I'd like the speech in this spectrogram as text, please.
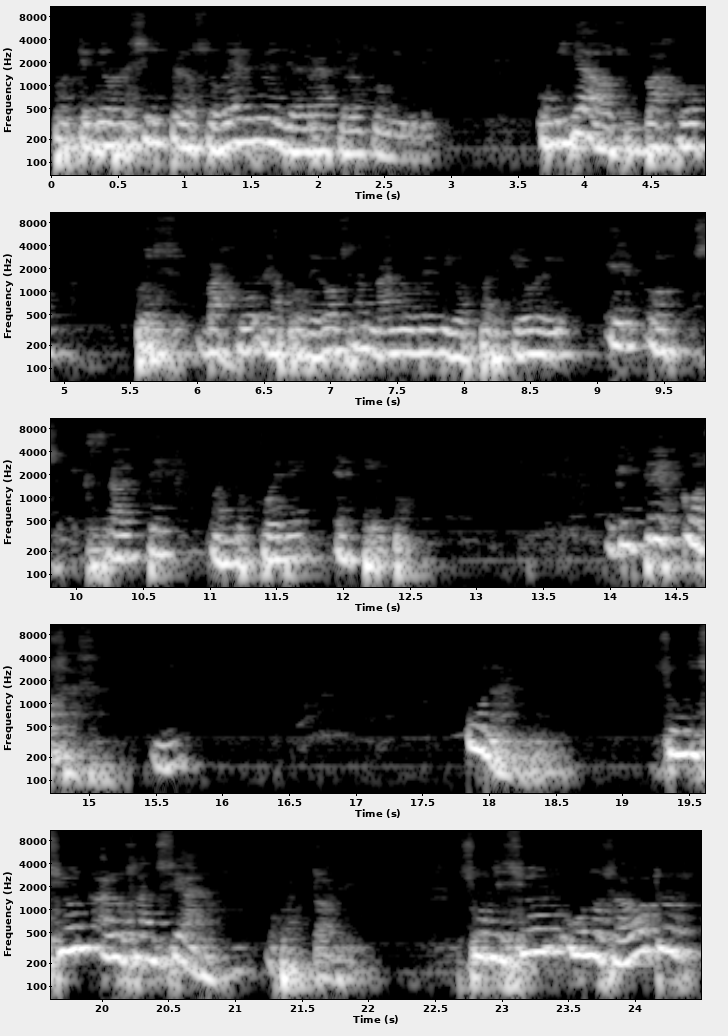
porque Dios resiste a los soberbios y de gracia a los humildes humillaos bajo, pues bajo la poderosa mano de Dios para que Él os exalte cuando fuere el tiempo. Aquí hay tres cosas. Una, sumisión a los ancianos. sumisión unos a otros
